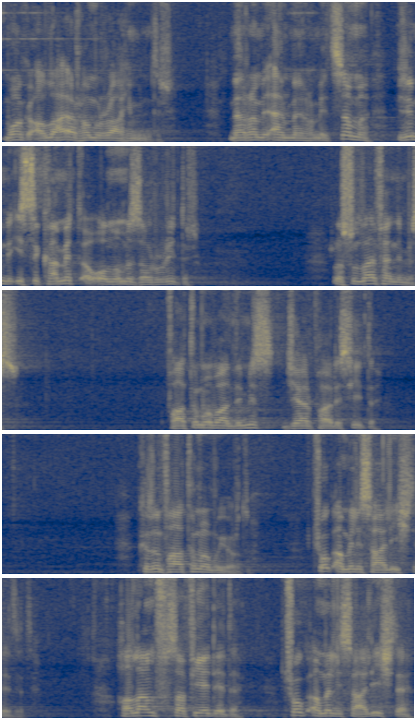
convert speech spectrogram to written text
Muhakkak Allah Erhamur Rahim'indir. Merhamet en merhametlisi ama bizim de istikamet olmamız zaruridir. Resulullah Efendimiz Fatıma validemiz ciğerparesiydi. Kızım Fatıma buyurdu. Çok ameli salih işte dedi. Halam Safiye dedi. Çok ameli salih işte.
